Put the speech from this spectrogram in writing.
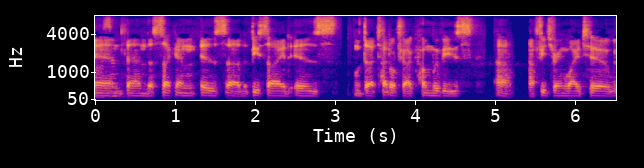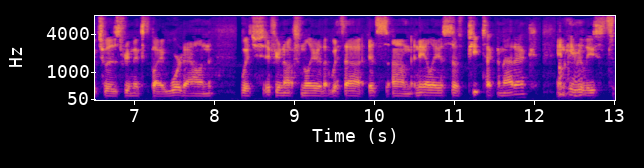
Awesome. And then the second is uh, the B side is the title track Home Movies, uh, featuring Y2, which was remixed by Wardown which, if you're not familiar with that, it's um, an alias of Pete Technomatic, and okay. he released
